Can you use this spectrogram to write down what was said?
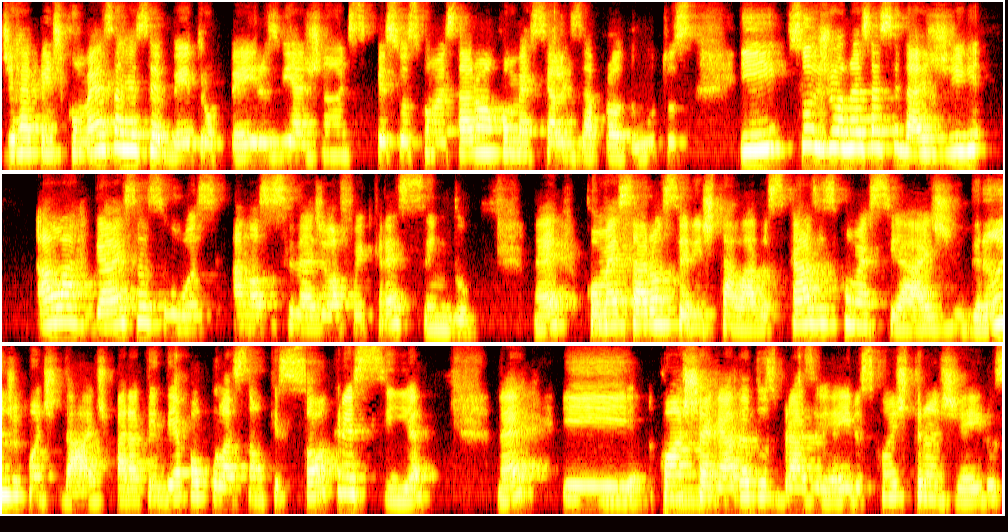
de repente começa a receber tropeiros, viajantes, pessoas começaram a comercializar produtos e surgiu a necessidade de alargar essas ruas, a nossa cidade ela foi crescendo, né? Começaram a ser instaladas casas comerciais de grande quantidade para atender a população que só crescia, né? E com a chegada dos brasileiros, com estrangeiros,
